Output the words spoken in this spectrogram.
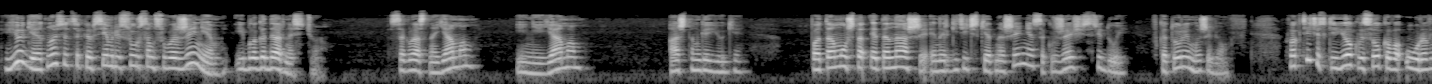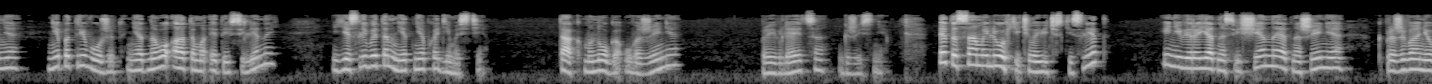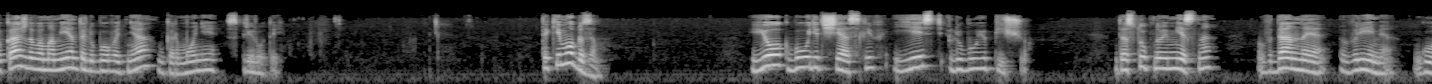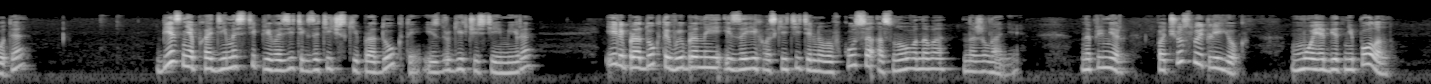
Йоги относятся ко всем ресурсам с уважением и благодарностью, согласно ямам и неямам аштанга-йоги, потому что это наши энергетические отношения с окружающей средой, в которой мы живем. Фактически йог высокого уровня не потревожит ни одного атома этой Вселенной, если в этом нет необходимости. Так много уважения проявляется к жизни. Это самый легкий человеческий след и невероятно священное отношение к проживанию каждого момента любого дня в гармонии с природой. Таким образом, йог будет счастлив есть любую пищу, доступную местно в данное время года, без необходимости привозить экзотические продукты из других частей мира или продукты, выбранные из-за их восхитительного вкуса, основанного на желании. Например, почувствует ли йог? Мой обед не полон,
